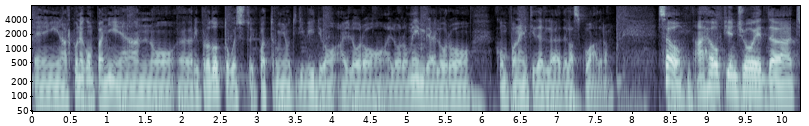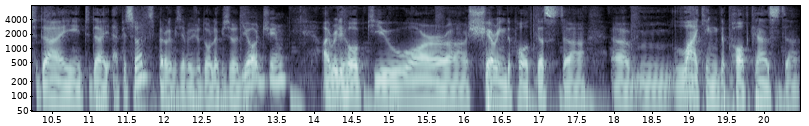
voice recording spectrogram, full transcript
In alcune compagnie hanno uh, riprodotto questi 4 minuti di video ai loro, ai loro membri, ai loro componenti del, della squadra. So, I hope you enjoyed uh, today, today episode. Spero che vi sia piaciuto l'episodio di oggi. I really hope you are uh, sharing the podcast, uh, um, liking the podcast.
